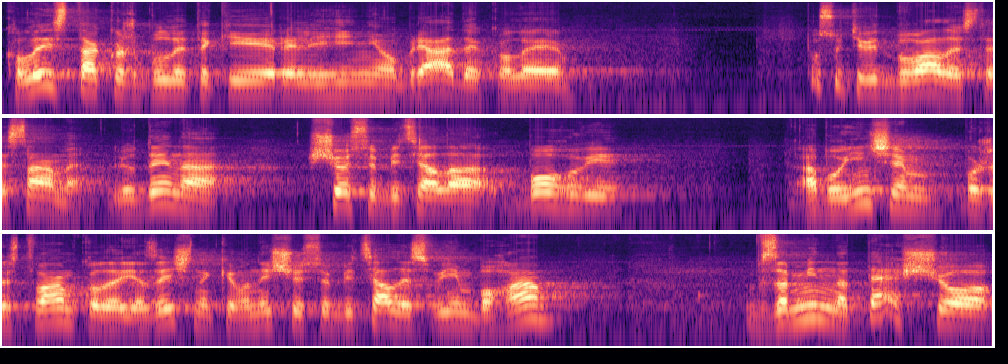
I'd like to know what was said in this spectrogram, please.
Колись також були такі релігійні обряди, коли, по суті, відбувалося те саме. Людина щось обіцяла Богові або іншим божествам, коли язичники вони щось обіцяли своїм богам взамін на те, що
